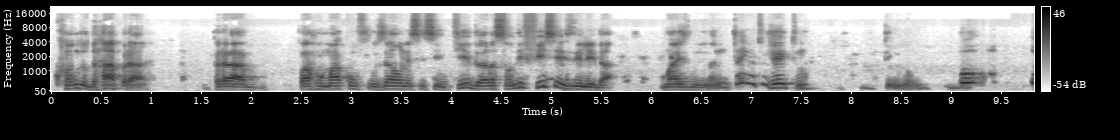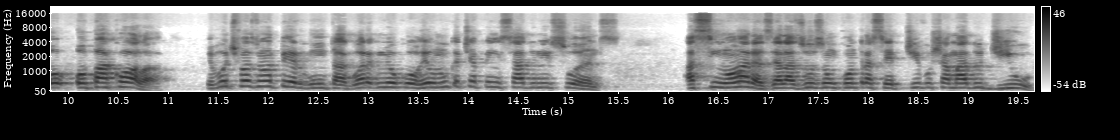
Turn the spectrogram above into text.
quando dá para arrumar confusão nesse sentido, elas são difíceis de lidar, mas não tem outro jeito, né? Tem... Ô, ô, ô, Pacola, eu vou te fazer uma pergunta agora que me ocorreu, eu nunca tinha pensado nisso antes. As senhoras, elas usam um contraceptivo chamado DIU,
